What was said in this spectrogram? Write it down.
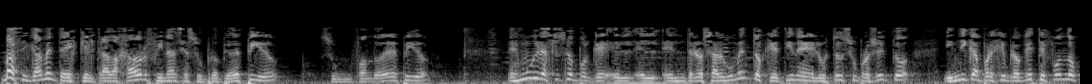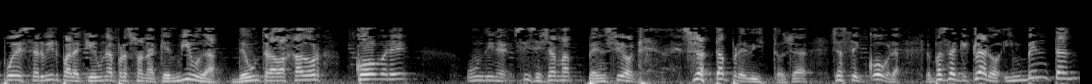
Básicamente es que el trabajador financia su propio despido, es un fondo de despido. Es muy gracioso porque el- el- entre los argumentos que tiene Lustó en su proyecto indica, por ejemplo, que este fondo puede servir para que una persona que enviuda de un trabajador cobre un dinero. Sí, se llama pensión. ya está previsto, ya, ya se cobra. Lo que pasa es que, claro, inventan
